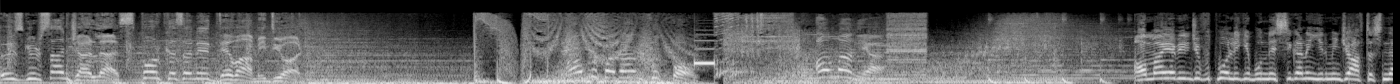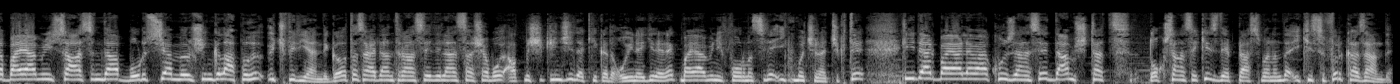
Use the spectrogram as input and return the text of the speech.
Özgür Sancar'la spor kazanı devam ediyor. Avrupa'dan futbol. Almanya. Almanya 1. Futbol Ligi Bundesliga'nın 20. haftasında Bayern Münih sahasında Borussia Mönchengladbach'ı 3-1 yendi. Galatasaray'dan transfer edilen Sasha Boy 62. dakikada oyuna girerek Bayern Münih formasıyla ilk maçına çıktı. Lider Bayer Leverkusen ise Darmstadt 98 deplasmanında 2-0 kazandı.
